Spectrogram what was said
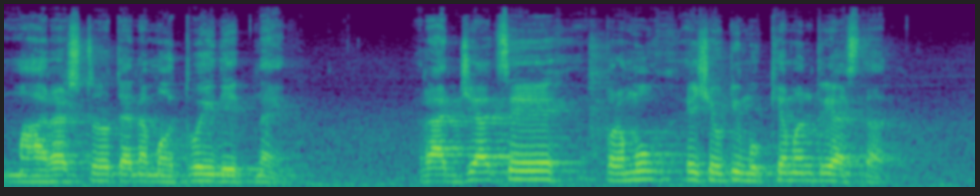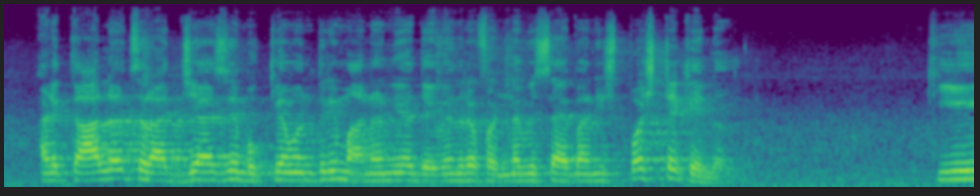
महाराष्ट्र त्यांना महत्त्वही देत नाही. राज्याचे प्रमुख हे शेवटी मुख्यमंत्री असतात. आणि कालच राज्याचे मुख्यमंत्री माननीय देवेंद्र फडणवीस साहेबांनी स्पष्ट केलं की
